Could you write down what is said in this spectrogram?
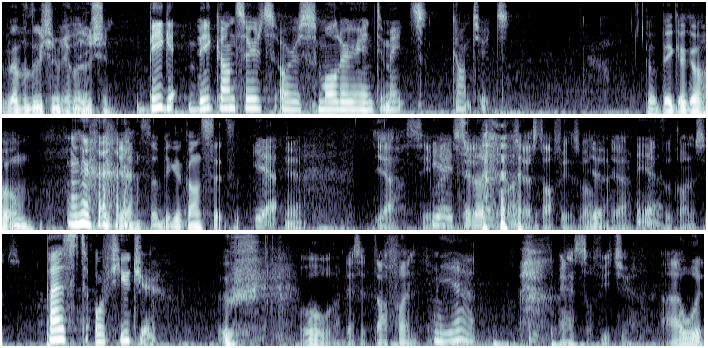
Revolution. for me. Revolution. Big big concerts or smaller intimate concerts. Go big or go home. Yeah, so bigger concerts. Yeah. Yeah. Yeah, same. Yeah, as, it's a yeah, lot of fun. yeah, stuff as well. Yeah. Yeah, Yeah. good concerts. Past or future. Oh, that's a tough one. Yeah. Past or future? I would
